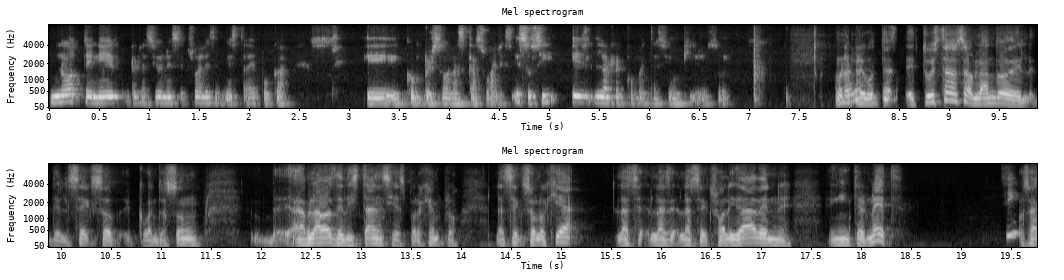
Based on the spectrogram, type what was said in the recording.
no tener relaciones sexuales en esta época eh, con personas casuales. Eso sí es la recomendación que yo les doy. Una pregunta, eh, tú estabas hablando del, sexo cuando son, hablabas de distancias, por ejemplo, la sexología, la, sexualidad en, en Internet. O sea,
